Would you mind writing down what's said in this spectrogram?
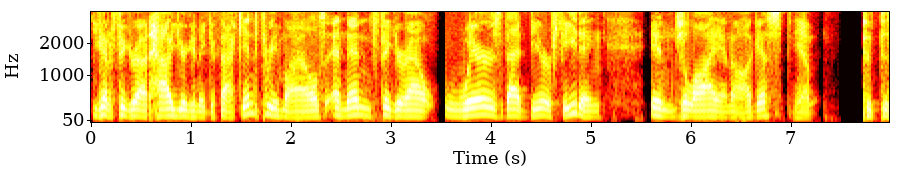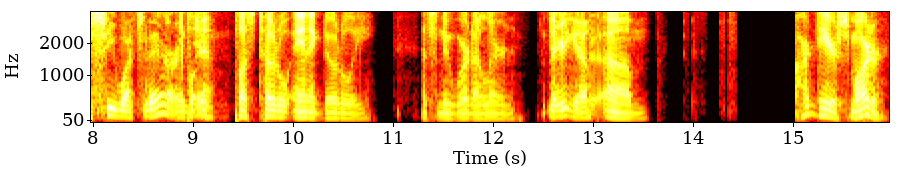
you got to figure out how you're going to get back in three miles and then figure out where's that deer feeding in July and August Yep. to, to see what's there. And, Yeah. Plus, total anecdotally, that's a new word I learned. There you go. Um, our deer are smarter.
